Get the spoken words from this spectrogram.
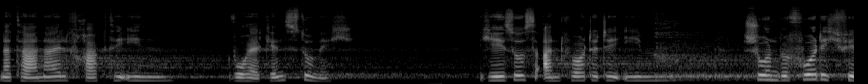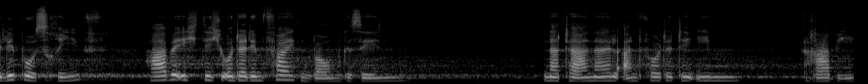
Nathanael fragte ihn, woher kennst du mich? Jesus antwortete ihm, schon bevor dich Philippus rief, habe ich dich unter dem Feigenbaum gesehen. Nathanael antwortete ihm, Rabbi,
